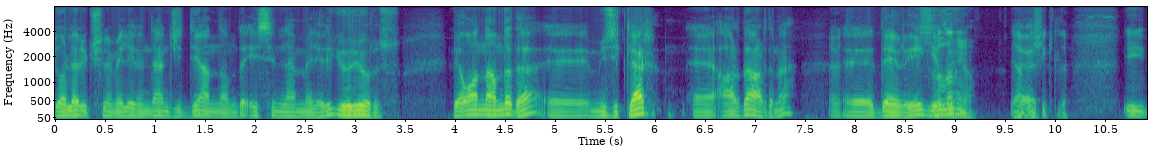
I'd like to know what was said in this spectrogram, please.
dolar üçlemelerinden ciddi anlamda esinlenmeleri görüyoruz. Ve o anlamda da e, müzikler e, ardı ardına evet. e, devreye girdi. Sıralanıyor yani evet. bir şekilde. E,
